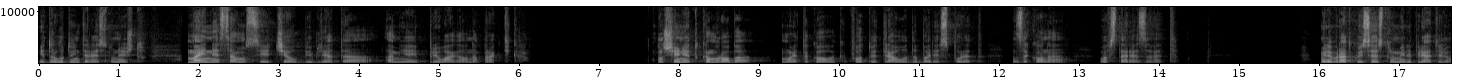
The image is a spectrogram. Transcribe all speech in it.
И другото интересно нещо. Май не само си е чел Библията, ами е прилагал на практика. Отношението към роба му е такова, каквото е трябвало да бъде според закона в Стария Завет. Мили братко и сестро, мили приятелю,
